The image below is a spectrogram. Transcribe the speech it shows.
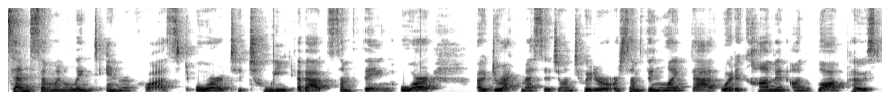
send someone a LinkedIn request or to tweet about something or a direct message on Twitter or something like that, or to comment on a blog post,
